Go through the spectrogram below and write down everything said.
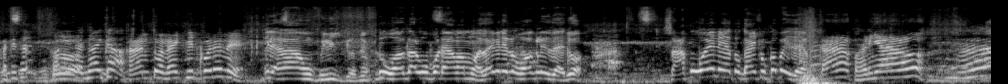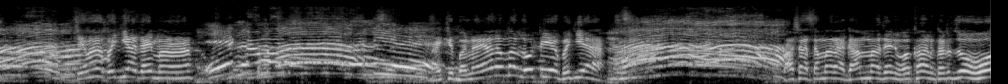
ખાટી થાય? ખાન તો નાખવી જ પડે ને. એટલે હા હું ભૂલી ગયો છું. બધું વગાડવું પડે આમાં આમ હલાવીને એટલે વગળી જાય જો. સાકુ હોય ને તો ગાંઠું કપાઈ જાય. કા ભણિયા કેવા ભજીયા જાય માં? નાખી બનાયા ને માં લોટીએ ભજીયા? પાછા તમારા ગામમાં જઈને વખાણ કરજો હો.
